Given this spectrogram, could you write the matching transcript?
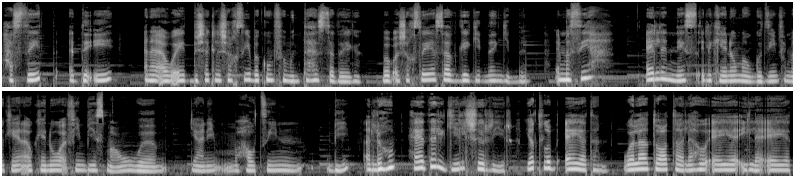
حسيت قد إيه أنا أوقات بشكل شخصي بكون في منتهى السذاجة. ببقى شخصية ساذجة جدا جدا. المسيح قال للناس اللي كانوا موجودين في المكان أو كانوا واقفين بيسمعوه يعني محاوطين بيه قال لهم هذا الجيل شرير. يطلب آية ولا تعطى له آية إلا آية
